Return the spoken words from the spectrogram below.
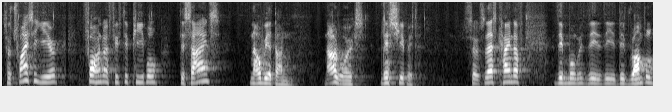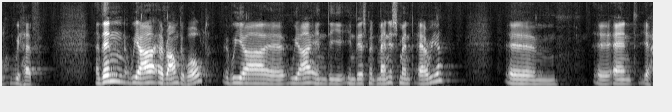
So twice a year, 450 people designs, now we are done. Now it works. Let's ship it. So, so that's kind of the, the, the, the rumble we have. And then we are around the world. We are, uh, we are in the investment management area. Um, uh, and yeah,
